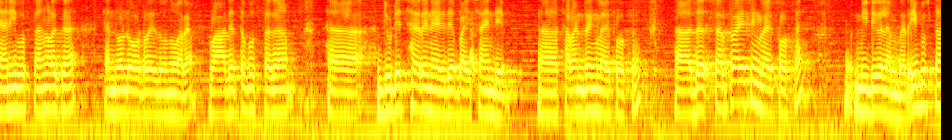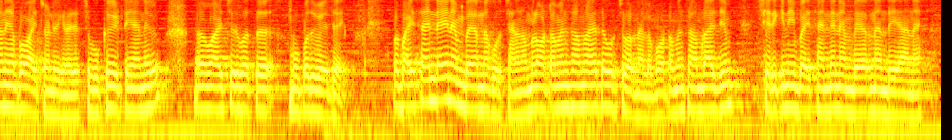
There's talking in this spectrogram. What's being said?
ഞാൻ ഈ പുസ്തകങ്ങളൊക്കെ എന്തുകൊണ്ട് ഓർഡർ ചെയ്തു എന്ന് പറയാം. അപ്പോൾ ആദ്യത്തെ പുസ്തകം ജുഡിത്ത് ഹെറിൻ എഴുതിയ Byzantium surrendering life of the surprising life of medieval empire ഈ പുസ്തകമാണ് ഞാൻ ഇപ്പോൾ വായിച്ചുകൊണ്ടിരിക്കുന്നത് ജസ്റ്റ് ബുക്ക് കിട്ടി ഞാനൊരു വായിച്ചൊരു പത്ത് മുപ്പത് പേജായി ഇപ്പോൾ ബൈസാൻഡൈൻ എംപയറിനെ കുറിച്ചാണ്. നമ്മൾ ഓട്ടോമൻ സാമ്രാജ്യത്തെ കുറിച്ച് പറഞ്ഞല്ലോ. അപ്പോൾ ഓട്ടോമൻ സാമ്രാജ്യം ശരിക്കും ഈ ബൈസാൻഡൈൻ എംപയറിനെ എന്ത് ചെയ്യാണ്?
